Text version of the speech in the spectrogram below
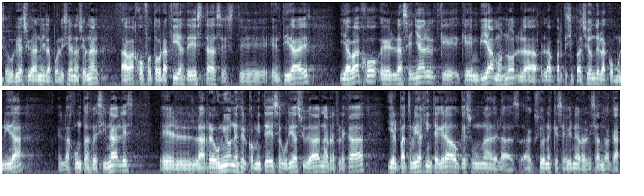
Seguridad Ciudadana y la Policía Nacional, abajo fotografías de estas este, entidades y abajo eh, la señal que, enviamos, ¿no? La, participación de la comunidad en las juntas vecinales, las reuniones del Comité de Seguridad Ciudadana reflejadas y el patrullaje integrado, que es una de las acciones que se viene realizando acá.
